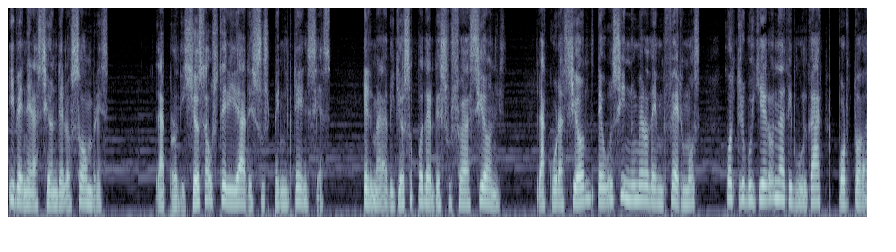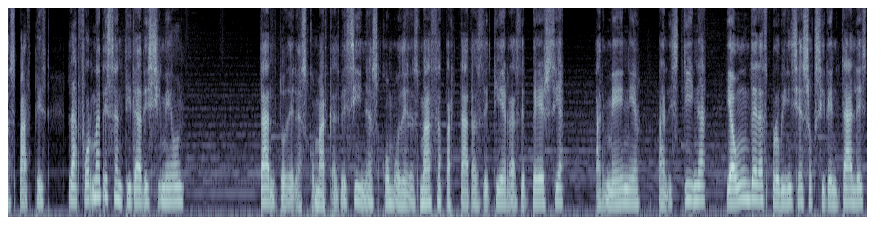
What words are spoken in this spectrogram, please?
y veneración de los hombres, la prodigiosa austeridad de sus penitencias, el maravilloso poder de sus oraciones, la curación de un sinnúmero de enfermos contribuyeron a divulgar por todas partes la forma de santidad de Simeón, tanto de las comarcas vecinas como de las más apartadas de tierras de Persia, Armenia, Palestina y aún de las provincias occidentales,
